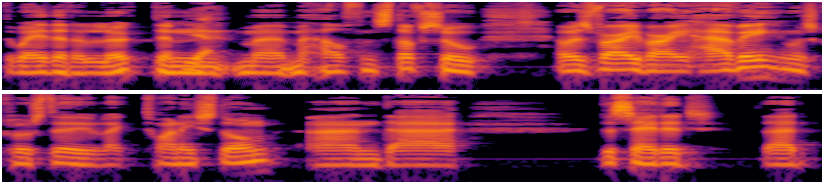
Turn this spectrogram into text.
the way that I looked and Yeah. my, my health and stuff. So I was very, very heavy. I was close to like 20 stone and uh, decided that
